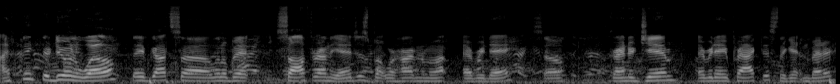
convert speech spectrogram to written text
I think they're doing well. They've got a little bit soft around the edges, but we're hardening them up every day. So, grinder gym, everyday practice, they're getting better.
